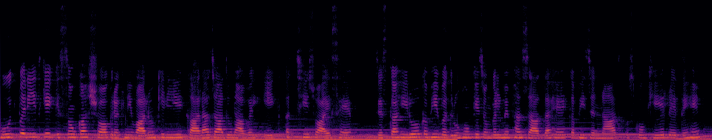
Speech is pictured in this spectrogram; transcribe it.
भूत परीत के किस्सों का शौक रखने वालों के लिए काला जादू नावल एक अच्छी चॉइस है, जिसका हीरो कभी बदरूहों के जंगल में फंस जाता है, कभी जन्नात उसको घेर लेते हैं।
